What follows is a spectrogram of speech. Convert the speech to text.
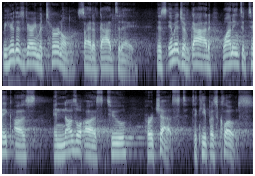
We hear this very maternal side of God today. This image of God wanting to take us and nuzzle us to her chest to keep us close.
